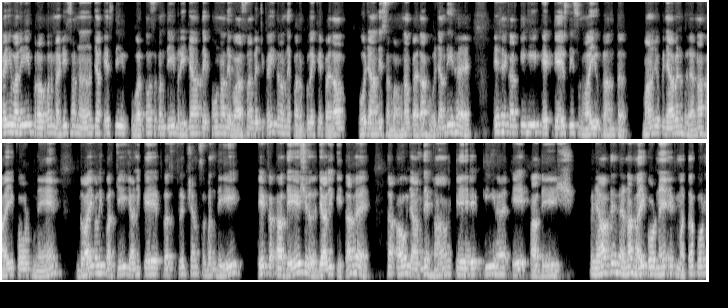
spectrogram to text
ਕਈ ਵਾਰੀ ਪ੍ਰੋਪਰ ਮੈਡੀਸਨ ਜਾਂ ਇਸ ਦੀ ਵਰਤੋਂ ਸੰਬੰਧੀ ਮਰੀਜ਼ਾਂ ਤੇ ਉਹਨਾਂ ਦੇ ਵਾਰਸਾਂ ਵਿੱਚ ਕਈ ਤਰ੍ਹਾਂ ਦੇ ਭਰਮ ਭੁਲੇਖੇ ਪੈਦਾ ਹੋ ਜਾਣ ਦੀ ਸੰਭਾਵਨਾ ਪੈਦਾ ਹੋ ਜਾਂਦੀ ਹੈ। ਇਸੇ ਕਰਕੇ ਹੀ ਇੱਕ ਕੇਸ ਦੀ ਸੁਣਵਾਈ ਉਪਰੰਤ ਮਾਨਯੋਗ Punjab and Haryana high court ਨੇ ਦਵਾਈ ਵਾਲੀ ਪਰਚੀ ਯਾਨੀ ਕਿ ਪ੍ਰਸਕ੍ਰਿਪਸ਼ਨ ਸੰਬੰਧੀ ਇੱਕ ਆਦੇਸ਼ ਜਾਰੀ ਕੀਤਾ ਹੈ। ਤਾਂ ਆਓ ਜਾਣਦੇ ਹਾਂ ਕਿ ਕੀ ਹੈ ਇਹ ਆਦੇਸ਼। ਪੰਜਾਬ ਤੇ ਹਰਿਆਣਾ ਹਾਈ ਕੋਰਟ ਨੇ ਇੱਕ ਮਹੱਤਵਪੂਰਨ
